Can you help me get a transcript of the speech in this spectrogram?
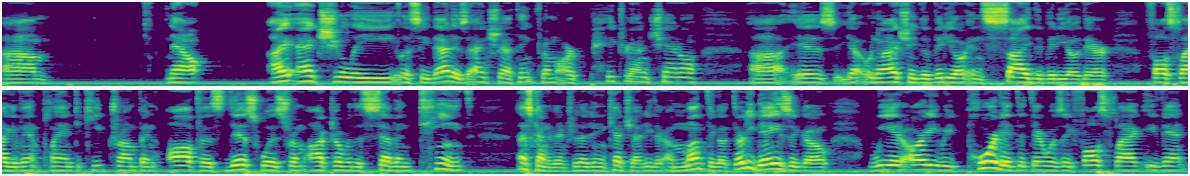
Um, now, I actually, let's see, that is actually, I think, from our Patreon channel. Uh, is, yeah, no, actually, the video inside the video there, false flag event planned to keep Trump in office. This was from October the 17th. That's kind of interesting. I didn't catch that either. A month ago, 30 days ago, we had already reported that there was a false flag event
